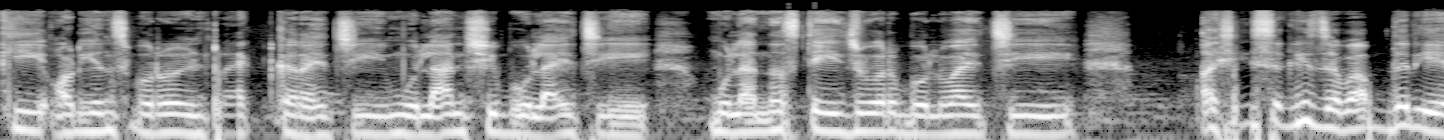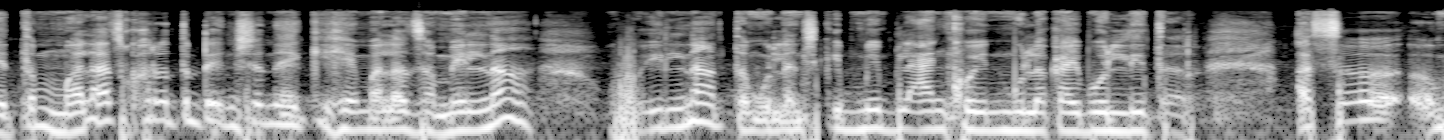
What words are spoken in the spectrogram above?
की ऑडियन्सबरोबर इंटरॅक्ट करायची मुलांशी बोलायची मुलांना स्टेजवर बोलवायची. अशी सगळी जबाबदारी आहे. तर मलाच खरं तर टेन्शन आहे की हे मला जमेल ना? होईल ना? तर मुलांची की मी ब्लँक होईन मुलं काय बोलली तर. असं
